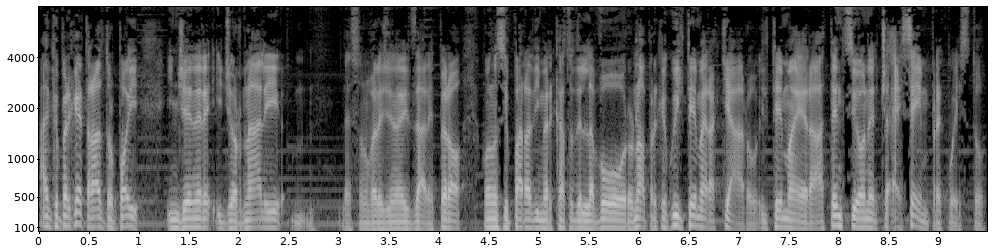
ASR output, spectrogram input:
Anche perché, tra l'altro, poi in genere i giornali. Adesso non vorrei generalizzare, però quando si parla di mercato del lavoro, no, perché qui il tema era chiaro, il tema era attenzione, cioè è sempre questo,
